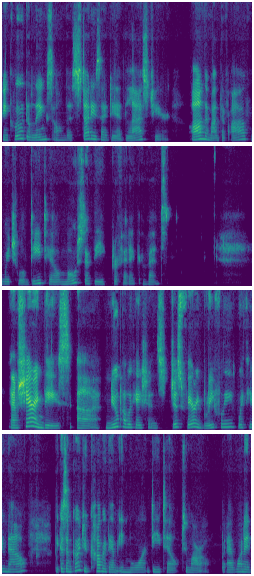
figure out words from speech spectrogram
include the links on the studies I did last year on the month of Av, which will detail most of the prophetic events. And I'm sharing these uh, new publications just very briefly with you now because I'm going to cover them in more detail tomorrow but I wanted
